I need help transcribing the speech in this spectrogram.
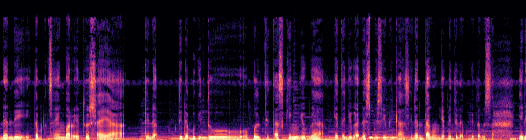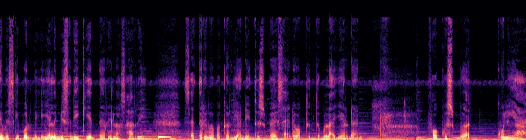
Dan di tempat saya yang baru itu saya tidak tidak begitu multitasking juga. Kita juga ada spesifikasi dan tanggung jawabnya tidak begitu besar. Jadi meskipun gajinya lebih sedikit dari Losari saya terima pekerjaan itu supaya saya ada waktu untuk belajar dan fokus buat kuliah.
